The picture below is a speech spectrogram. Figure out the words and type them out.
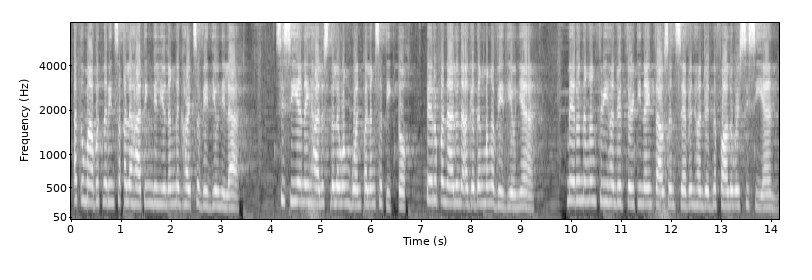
At umabot na rin sa kalahating milyon ang nag-heart sa video nila. Si Sian ay halos dalawang buwan pa lang sa TikTok, pero panalo na agad ang mga video niya. Meron na ngang 339,700 na followers si Sian.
